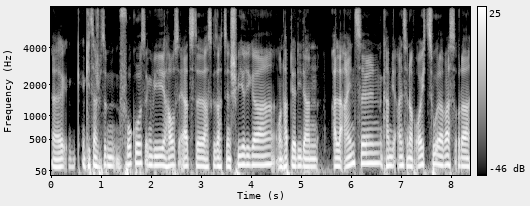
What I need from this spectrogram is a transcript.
Äh, Gibt es da einen bestimmten Fokus irgendwie? Hausärzte, hast gesagt, sind schwieriger. Und habt ihr die dann alle einzeln? Kamen die einzeln auf euch zu oder was? Oder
